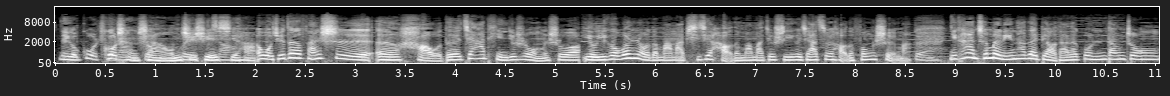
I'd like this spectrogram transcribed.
那个过程过程上，我们去学习哈。我觉得凡是呃好的家庭，就是我们说有一个温柔的妈妈、脾气好的妈妈，就是一个家最好的风水嘛。对，你看陈美玲她在表达的过程当中，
